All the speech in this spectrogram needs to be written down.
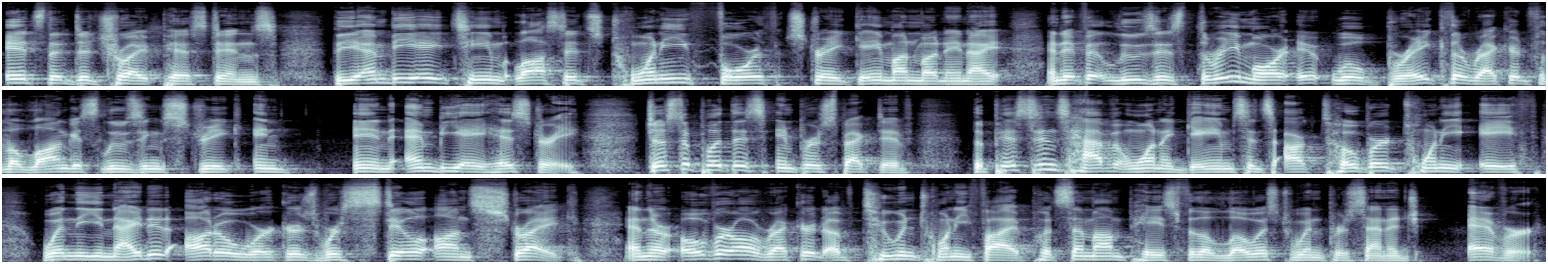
it's the Detroit Pistons. The NBA team lost its 24th straight game on Monday night, and if it loses three more, it will break the record for the longest losing streak in in NBA history. Just to put this in perspective, the Pistons haven't won a game since October 28th when the United Auto Workers were still on strike, and their overall record of 2 and 25 puts them on pace for the lowest win percentage ever.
